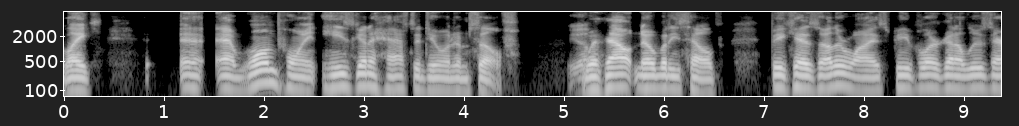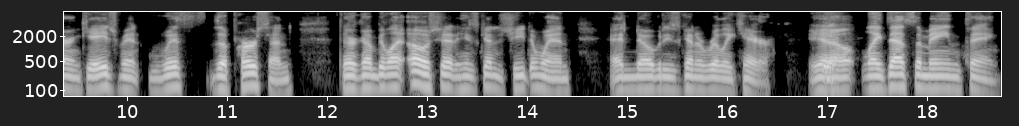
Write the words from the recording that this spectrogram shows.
Like at one point, he's gonna have to do it himself yep. without nobody's help because otherwise people are going to lose their engagement with the person. They're going to be like, "Oh shit, he's going to cheat to win," and nobody's going to really care. You yeah. know, like that's the main thing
